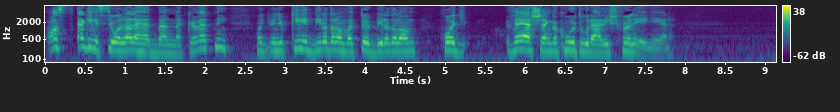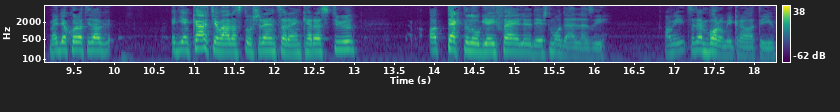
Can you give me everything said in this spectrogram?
azt egész jól le lehet benne követni, hogy mondjuk két birodalom vagy több birodalom, hogy verseng a kulturális fölényér mert gyakorlatilag egy ilyen kártyaválasztós rendszeren keresztül a technológiai fejlődést modellezi. Ami szerintem baromi kreatív.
